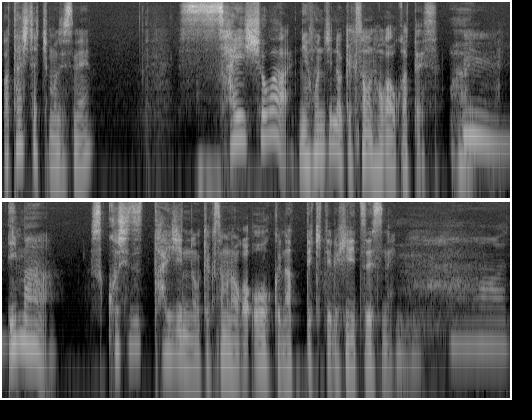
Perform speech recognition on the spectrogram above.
私たちもですね最初は日本人のお客様の方が多かったです。はい、うん。今少しずつタイ人のお客様の方が多くなってきてる比率ですね、あー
